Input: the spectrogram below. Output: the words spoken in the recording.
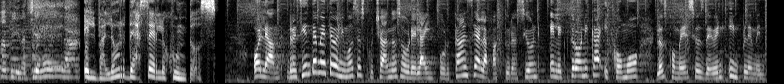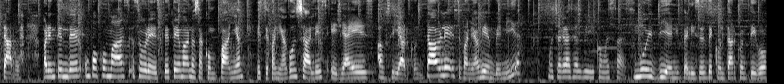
Financiera. El valor de hacerlo juntos. Hola, recientemente venimos escuchando sobre la importancia de la facturación electrónica y cómo los comercios deben implementarla. Para entender un poco más sobre este tema nos acompaña Estefanía González, ella es auxiliar contable. Estefanía, bienvenida. Muchas gracias, Vivi. ¿Cómo estás? Muy bien y felices de contar contigo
